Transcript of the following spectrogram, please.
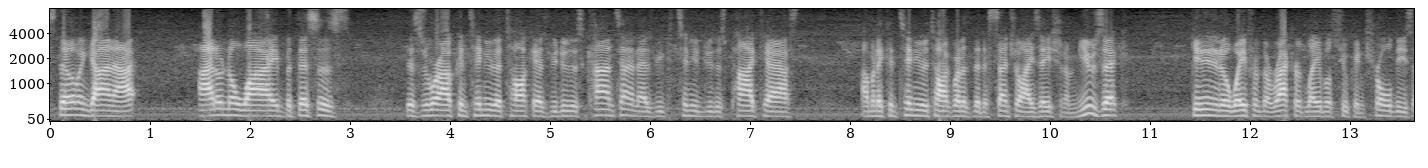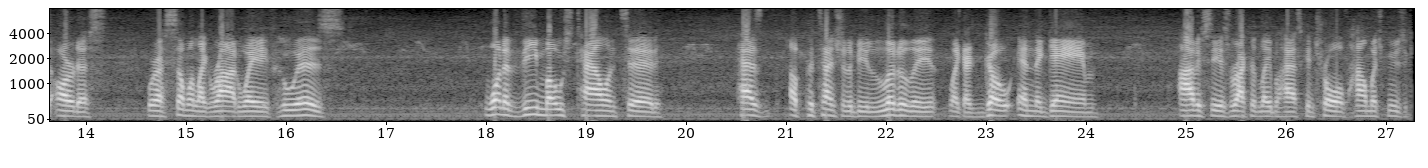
Still haven't gotten. I, I don't know why, but this is this is where I'll continue to talk as we do this content, as we continue to do this podcast. I'm going to continue to talk about is the decentralization of music, getting it away from the record labels who control these artists, whereas someone like Rod Wave, who is one of the most talented, has a potential to be literally like a goat in the game. Obviously, his record label has control of how much music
